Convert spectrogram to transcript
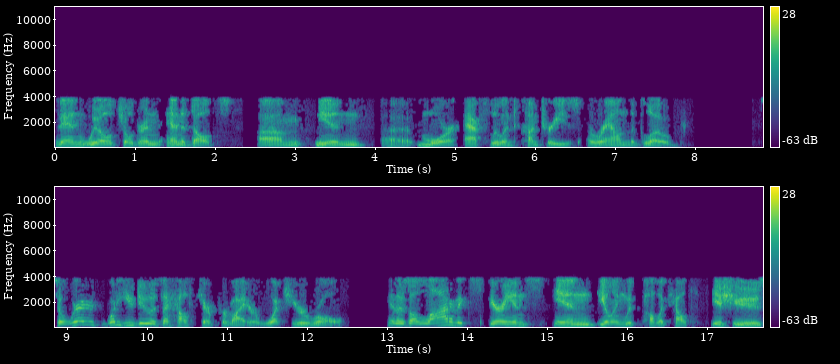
than will children and adults um, in uh, more affluent countries around the globe. So where, what do you do as a healthcare provider? What's your role? You know, there's a lot of experience in dealing with public health issues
